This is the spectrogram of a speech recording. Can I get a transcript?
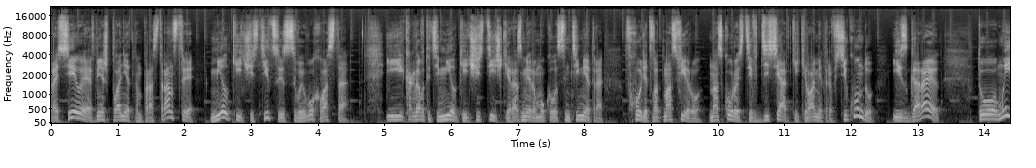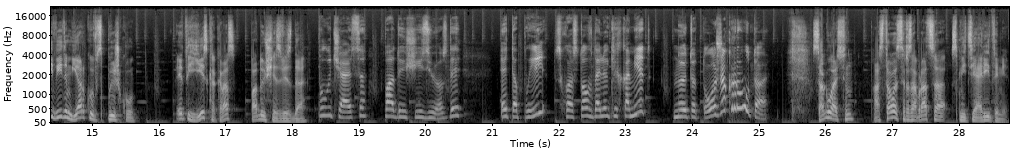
рассеивая в межпланетном пространстве мелкие частицы из своего хвоста. И когда вот эти мелкие частички размером около сантиметра входят в атмосферу на скорости в десятки километров в секунду и сгорают, то мы видим яркую вспышку. Это и есть как раз падающая звезда. Получается, падающие звезды – это пыль с хвостов далеких комет? Но это тоже круто! Согласен. Осталось разобраться с метеоритами.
